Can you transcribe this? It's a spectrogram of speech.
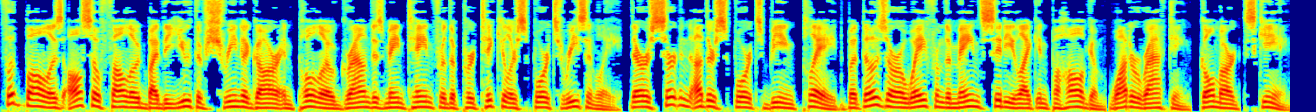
Football is also followed by the youth of Srinagar and polo ground is maintained for the particular sports recently. There are certain other sports being played but those are away from the main city like in Pahalgam water rafting, Gulmarg skiing.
